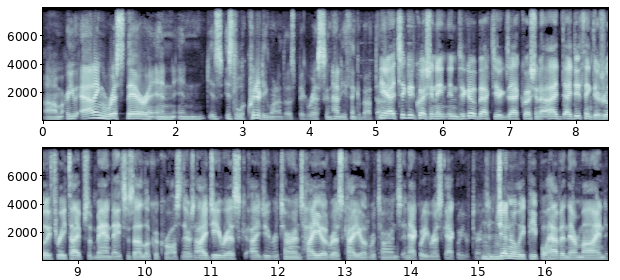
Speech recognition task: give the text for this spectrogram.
Um, are you adding risk there, and, and is, is liquidity one of those big risks? And how do you think about that? Yeah, it's a good question. And, and to go back to your exact question, I, I do think there's really three types of mandates as I look across. There's IG risk, IG returns, high yield risk, high yield returns, and equity risk, equity returns. Mm-hmm. And generally, people have in their mind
